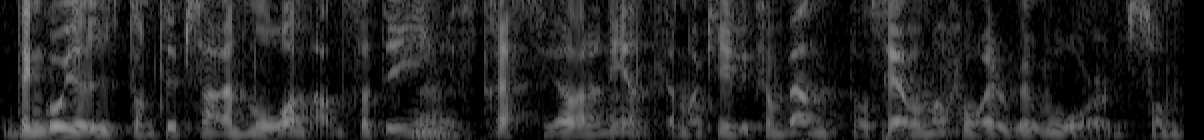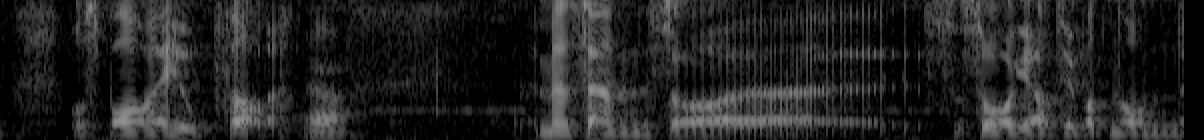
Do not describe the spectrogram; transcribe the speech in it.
den går ju ut om typ så här en månad. Så det är ju ingen stress att göra den egentligen. Man kan ju liksom vänta och se vad man får i reward som, och spara ihop för det. Ja. Men sen så, eh, så såg jag typ att någon,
